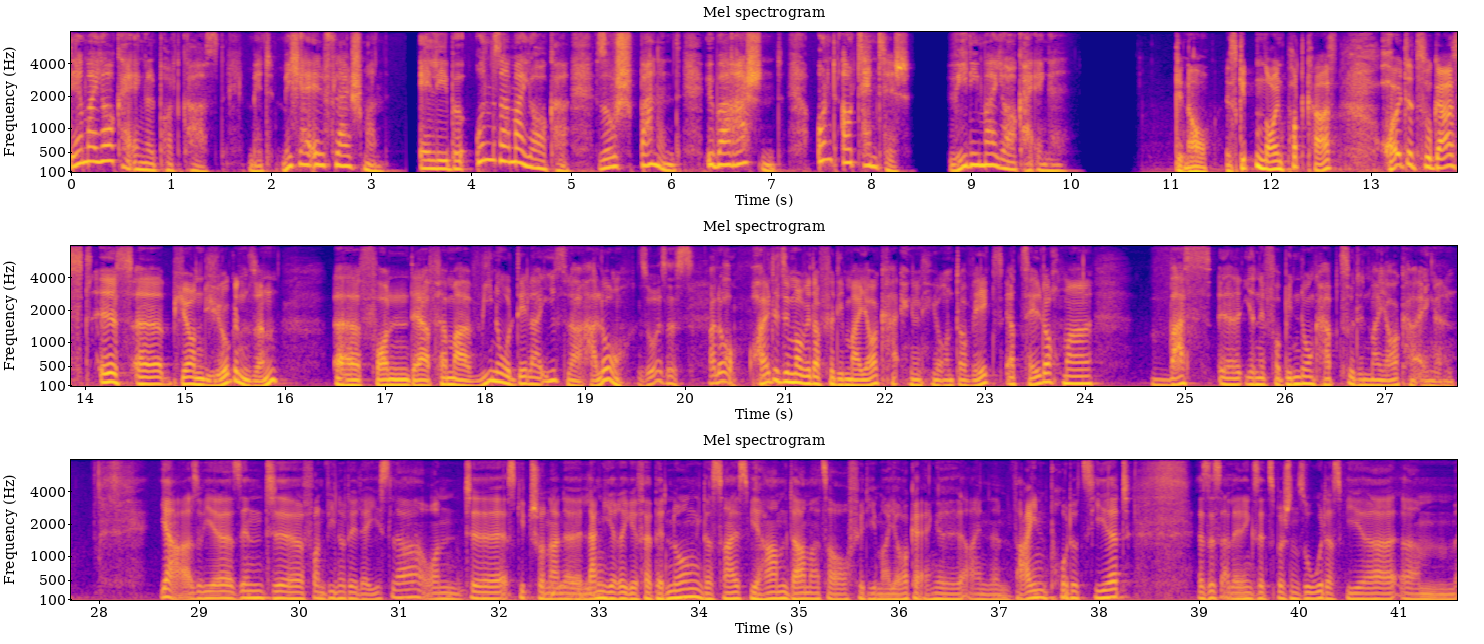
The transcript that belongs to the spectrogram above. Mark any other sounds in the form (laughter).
der Mallorca-Engel-Podcast mit Michael Fleischmann. Erlebe unser Mallorca so spannend, überraschend und authentisch wie die Mallorca-Engel. Genau, es gibt einen neuen Podcast. Heute zu Gast ist äh, Björn Jürgensen äh, von der Firma Vino de la Isla. Hallo. So ist es. Hallo. Heute sind wir wieder für die Mallorca-Engel hier unterwegs. Erzähl doch mal, was äh, ihr eine Verbindung habt zu den Mallorca-Engeln. Ja, also wir sind äh, von Vino de la Isla und äh, es gibt schon eine langjährige Verbindung. Das heißt, wir haben damals auch für die Mallorca Engel einen Wein produziert. Es ist allerdings inzwischen so, dass wir ähm,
